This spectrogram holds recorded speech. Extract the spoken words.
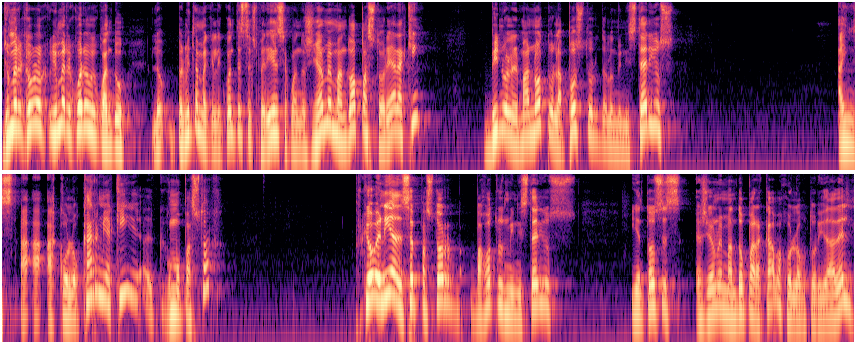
Yo me recuerdo, yo me recuerdo que cuando, permítame que le cuente esta experiencia, cuando el Señor me mandó a pastorear aquí, vino el hermano Otto, el apóstol de los ministerios, a colocarme aquí eh, como pastor. Porque yo venía de ser pastor bajo otros ministerios y entonces el Señor me mandó para acá bajo la autoridad de Él.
